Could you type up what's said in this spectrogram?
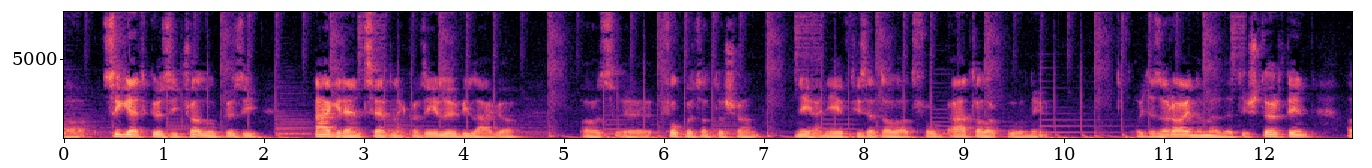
a szigetközi, csalóközi ágrendszernek az élővilága az fokozatosan néhány évtized alatt fog átalakulni, hogy ez a Rajna mellett is történt. A,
